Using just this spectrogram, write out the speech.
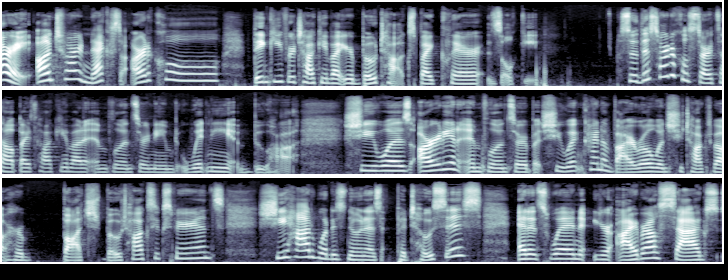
All right, on to our next article. Thank you for talking about your Botox by Claire Zulkey. So, this article starts out by talking about an influencer named Whitney Buha. She was already an influencer, but she went kind of viral when she talked about her botched Botox experience. She had what is known as ptosis, and it's when your eyebrow sags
